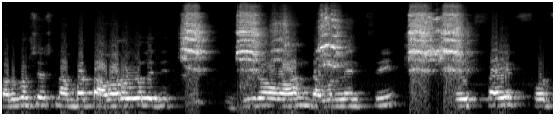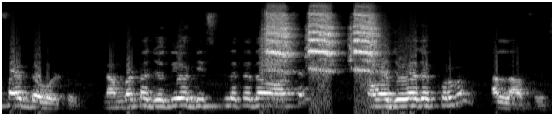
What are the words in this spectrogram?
সর্বশেষ নাম্বারটা আবারও বলে দিচ্ছি zero one double nine three eight five four five double two নাম্বারটা যদিও ডিসপ্লেতে দেওয়া আছে সবাই যোগাযোগ করবেন। আল্লাহ হাফিজ।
